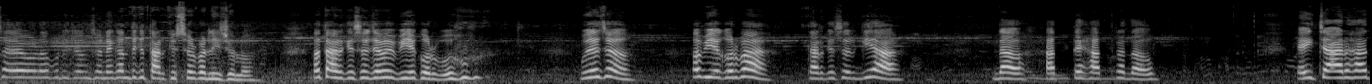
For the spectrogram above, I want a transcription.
সায়রাপুরি জংশন, এখান থেকে তারকেশ্বর পালিয়ে চলো। ও তারকেশ্বর যাবে, বিয়ে করব। বুঝেছ? ও বিয়ে করবা? তারকেশ্বর গিয়া? দাও, হাতে হাতটা দাও। এই চার হাত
